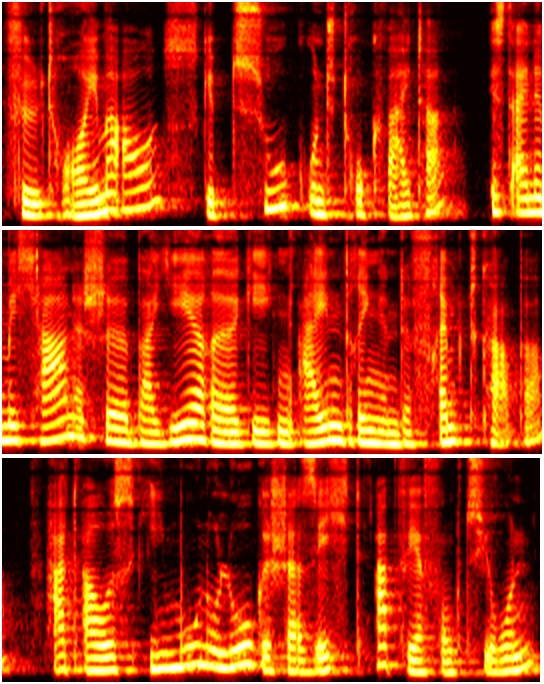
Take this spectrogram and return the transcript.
füllt Räume aus, gibt Zug und Druck weiter, ist eine mechanische Barriere gegen eindringende Fremdkörper, hat aus immunologischer Sicht Abwehrfunktion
